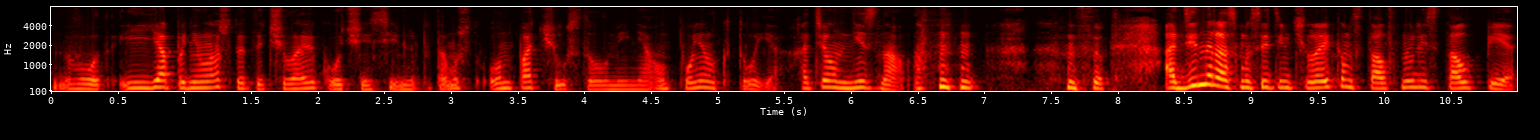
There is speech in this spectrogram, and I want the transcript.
Вот. И я поняла, что этот человек очень сильный, потому что он почувствовал меня, он понял, кто я. Хотя он не знал. Один раз мы с этим человеком столкнулись в толпе.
